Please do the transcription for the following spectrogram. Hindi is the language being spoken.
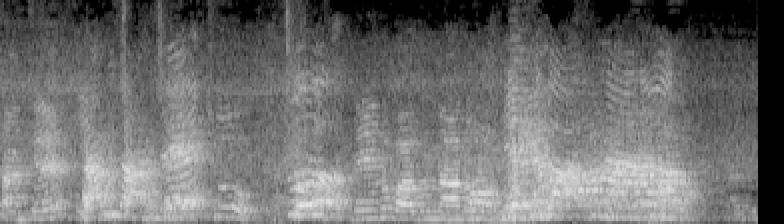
Sánchez.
